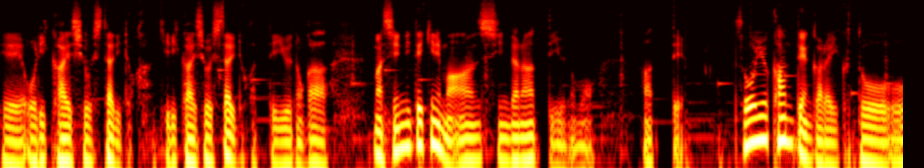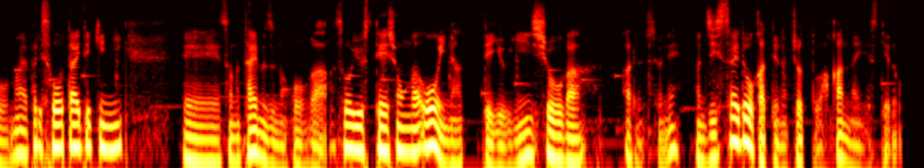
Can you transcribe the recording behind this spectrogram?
えー、折り返しをしたりとか切り返しをしたりとかっていうのが、まあ、心理的にも安心だなっていうのもあってそういう観点からいくと、まあ、やっぱり相対的に、えー、そのタイムズの方がそういうステーションが多いなっていう印象があるんですよね。まあ、実際どうかっていうのはちょっとわかんないですけど。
